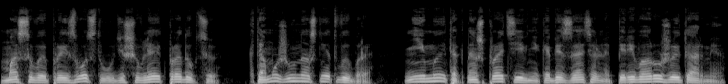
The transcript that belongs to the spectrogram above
Массовое производство удешевляет продукцию. К тому же у нас нет выбора. Не мы, так наш противник обязательно перевооружит армию.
